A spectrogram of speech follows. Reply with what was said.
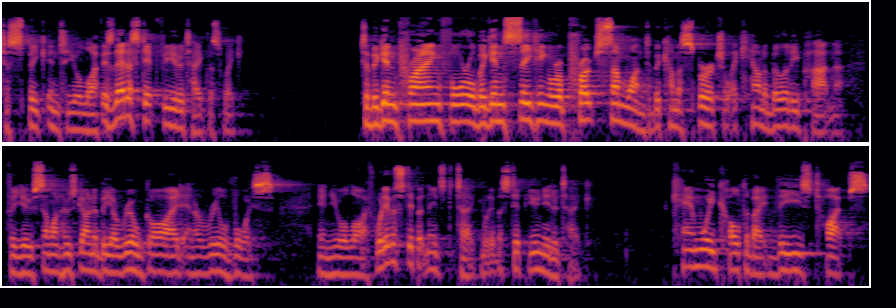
to speak into your life. Is that a step for you to take this week? to begin praying for or begin seeking or approach someone to become a spiritual accountability partner for you, someone who's going to be a real guide and a real voice in your life. Whatever step it needs to take, whatever step you need to take. Can we cultivate these types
